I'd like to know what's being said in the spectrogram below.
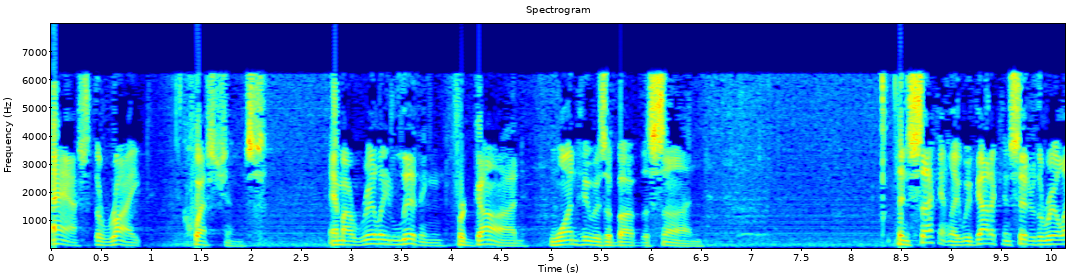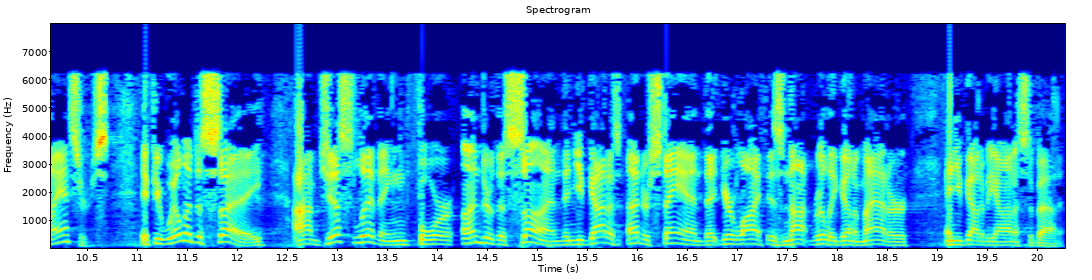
ask the right questions. Am I really living for God one who is above the sun. Then, secondly, we've got to consider the real answers. If you're willing to say, I'm just living for under the sun, then you've got to understand that your life is not really going to matter, and you've got to be honest about it.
